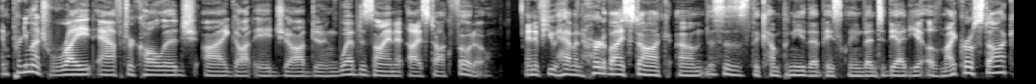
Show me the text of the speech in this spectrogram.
And pretty much right after college, I got a job doing web design at iStock Photo. And if you haven't heard of iStock, um, this is the company that basically invented the idea of microstock,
